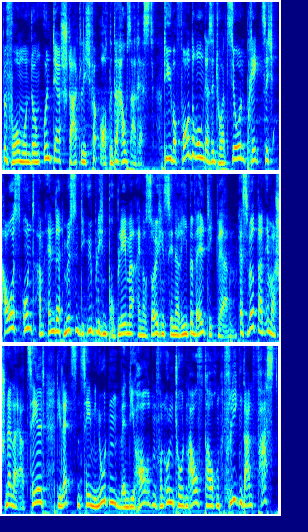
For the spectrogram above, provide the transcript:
Bevormundung und der staatlich verordnete Hausarrest. Die Überforderung der Situation prägt sich aus und am Ende müssen die üblichen Probleme einer solchen Szenerie bewältigt werden. Es wird dann immer schneller erzählt, die letzten zehn Minuten, wenn die Horden von Untoten auftauchen, fliegen dann fast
